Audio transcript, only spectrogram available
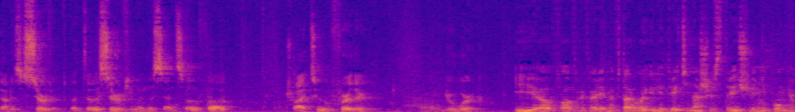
not as a servant, but uh, serve you in the sense of uh, try to further uh, your work. И э, во время второй или третьей нашей встречи, не помню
